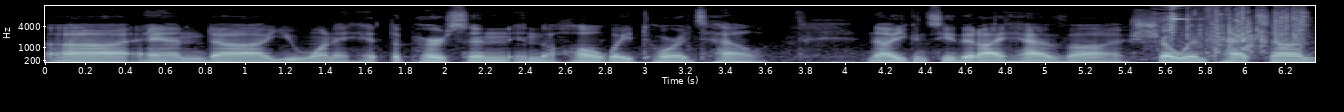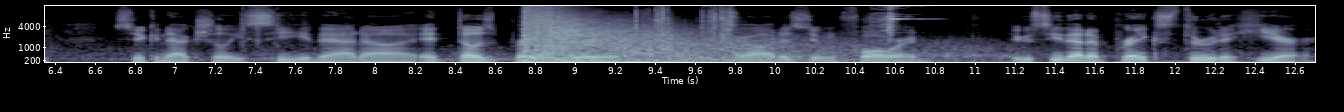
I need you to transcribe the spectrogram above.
uh, and uh, you want to hit the person in the hallway towards hell. Now you can see that I have uh, show impacts on so you can actually see that uh, it does break through. I'll to zoom forward. You can see that it breaks through to here,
